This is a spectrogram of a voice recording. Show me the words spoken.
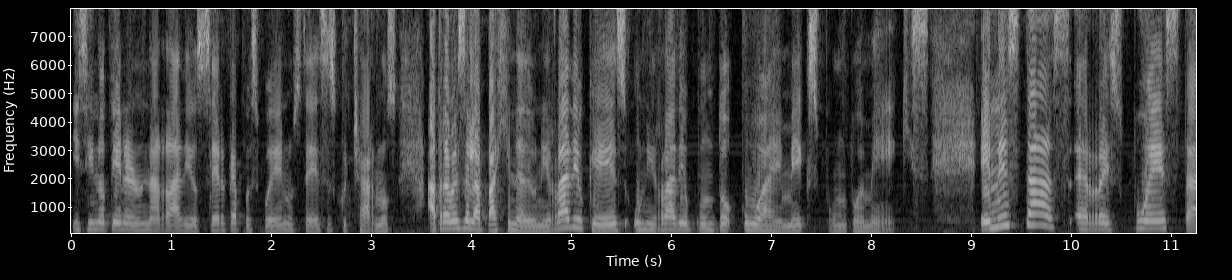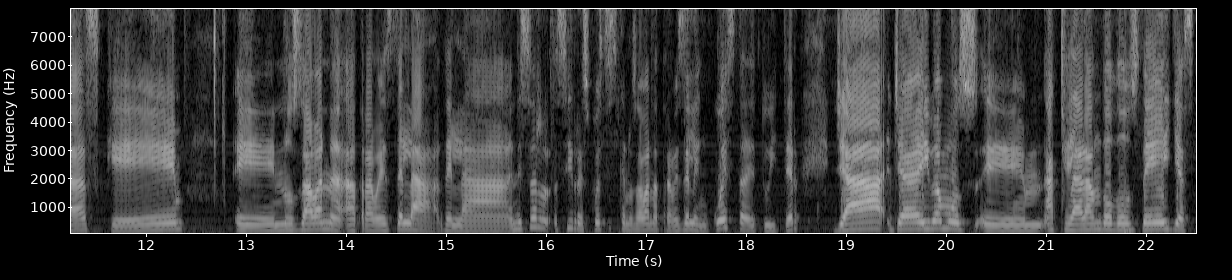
y si no tienen una radio cerca, pues pueden ustedes escucharnos a través de la página de Uniradio que es uniradio.uamx.mx. En estas eh, respuestas que eh, nos daban a, través de la, de la, en esas sí, respuestas que nos daban a través de la encuesta de Twitter, ya, ya íbamos eh, aclarando dos de ellas,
